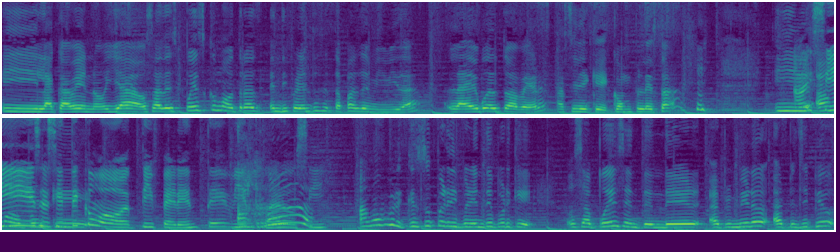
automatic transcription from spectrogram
Y la acabé, ¿no? Ya, o sea, después como otras, en diferentes etapas de mi vida, la he vuelto a ver, así de que completa. y Ay, amo sí, se siente como diferente, bien Ajá. raro, sí. Amo porque es súper diferente porque, o sea, puedes entender, al primero, al principio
